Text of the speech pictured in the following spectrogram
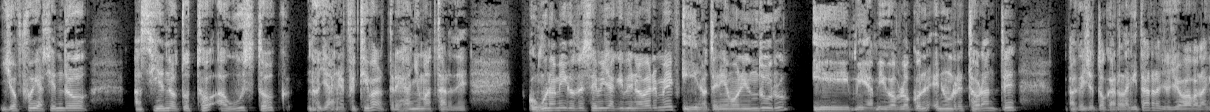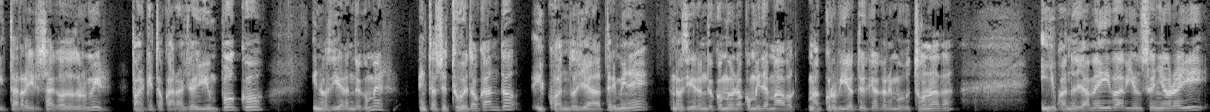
Yo fui haciendo, haciendo todo a Woodstock, no ya en el festival, tres años más tarde, con un amigo de Sevilla que vino a verme y no teníamos ni un duro. Y mi amigo habló con- en un restaurante para que yo tocara la guitarra. Yo llevaba la guitarra y el saco de dormir, para que tocara yo ahí un poco y nos dieran de comer. Entonces estuve tocando y cuando ya terminé, nos dieron de comer una comida macrobiótica que no me gustó nada. Y cuando ya me iba, había un señor allí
